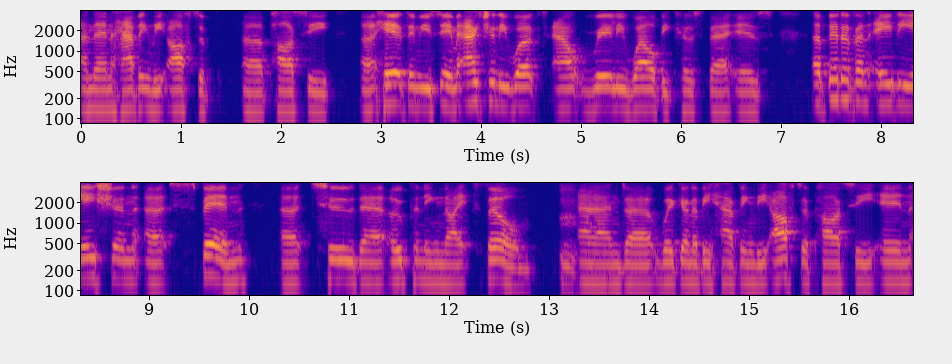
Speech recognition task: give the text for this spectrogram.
and then having the after uh, party uh, here at the museum. Actually worked out really well because there is a bit of an aviation uh, spin uh, to their opening night film. Mm. And uh, we're going to be having the after party in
